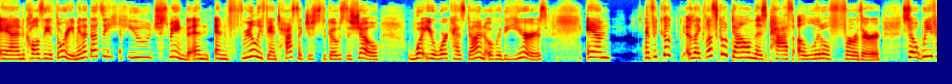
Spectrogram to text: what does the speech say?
and calls the authority. I mean, that, that's a huge swing and, and really fantastic. Just goes to show what your work has done over the years. And if it go like let's go down this path a little further so we've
